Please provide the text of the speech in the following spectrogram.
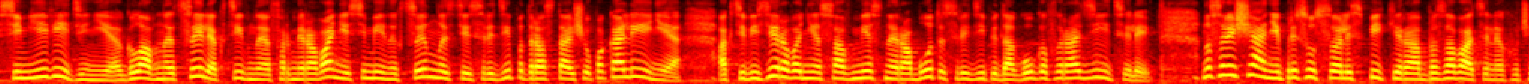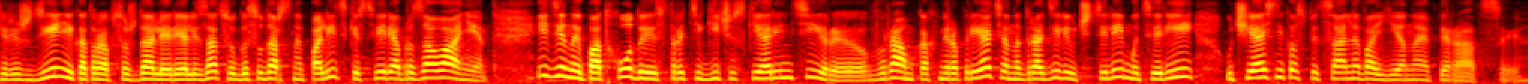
«Семьеведение». Главная цель – активное формирование семейных ценностей среди подрастающего поколения, активизирование совместной работы среди педагогов и родителей. На совещании присутствовали спикеры образовательных учреждений, которые обсуждали реализацию государственной политики в сфере образования, единые подходы и стратегические ориентиры. В рамках мероприятия наградили учителей, матерей, участников специальной военной операции.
